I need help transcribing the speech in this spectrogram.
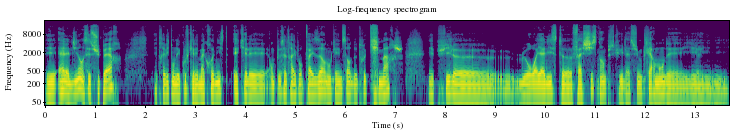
Et elle, elle dit non, c'est super. Et très vite, on découvre qu'elle est macroniste et qu'elle est, en plus, elle travaille pour Pfizer, donc il y a une sorte de truc qui marche. Et puis le, le royaliste euh, fasciste, hein, puisqu'il assume clairement des, il,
